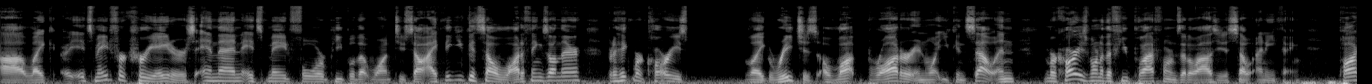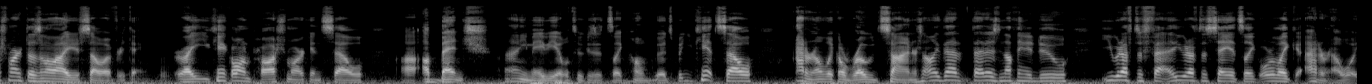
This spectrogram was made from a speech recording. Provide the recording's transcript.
uh, like it's made for creators and then it's made for people that want to sell. I think you could sell a lot of things on there, but I think Mercari's like reach is a lot broader in what you can sell. And Mercari is one of the few platforms that allows you to sell anything. Poshmark doesn't allow you to sell everything, right? You can't go on Poshmark and sell uh, a bench. Eh, you may be able to because it's like home goods, but you can't sell I don't know, like a road sign or something like that. That has nothing to do. You would have to fa- you would have to say it's like or like I don't know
